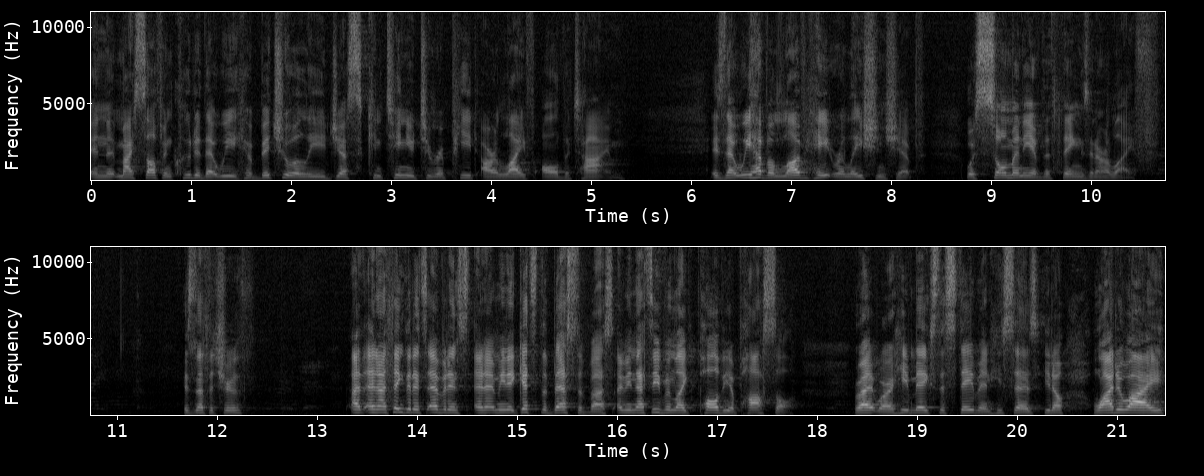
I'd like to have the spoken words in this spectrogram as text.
and myself included, that we habitually just continue to repeat our life all the time, is that we have a love hate relationship with so many of the things in our life. Isn't that the truth? And, I think that it's evidence, and I mean, it gets the best of us. I mean, that's even like Paul the Apostle, right? Where he makes this statement. He says, you know, why do I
